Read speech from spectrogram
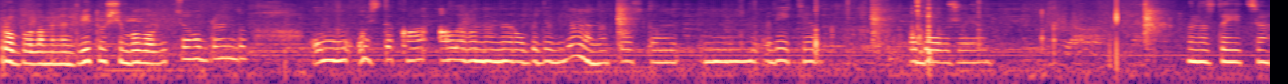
пробувала мене дві туші було від цього бренду. Ось така, але вона не робить об'єм, вона просто віки подовжує. Вона здається.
